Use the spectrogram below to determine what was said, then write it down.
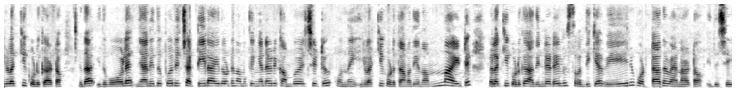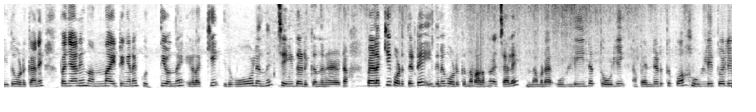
ഇളക്കി കൊടുക്കുക കേട്ടോ. ഇതാ ഇതുപോലെ ഞാനിതിപ്പോൾ ഒരു ചട്ടിയിലായതുകൊണ്ട് നമുക്ക് ഇങ്ങനെ ഒരു കമ്പ് വെച്ചിട്ട് ഒന്ന് ഇളക്കി കൊടുത്താൽ മതി. നന്നായിട്ട് ഇളക്കി കൊടുക്കുക അതിന്റെ ഇടയിൽ ശ്രദ്ധിക്കുക വേര് പൊട്ടാതെ വേണം കേട്ടോ. ഇത് ചെയ്തു കൊടുക്കാൻ അപ്പൊ ഞാൻ നന്നായിട്ട് ഇങ്ങനെ കുത്തി ഒന്ന് ഇളക്കി ഇതുപോലെ ഒന്ന് ചെയ്തെടുക്കുന്നുണ്ട് കേട്ടോ. അപ്പൊ ഇളക്കി കൊടുത്തിട്ട് ഇതിന് കൊടുക്കുന്ന വളം എന്ന് വെച്ചാൽ നമ്മുടെ ഉള്ളീന്റെ തൊലി. അപ്പൊ എന്റെ അടുത്ത് ഇപ്പോൾ ഉള്ളി തൊലി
